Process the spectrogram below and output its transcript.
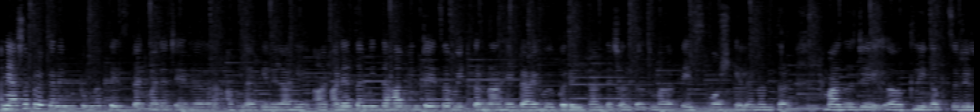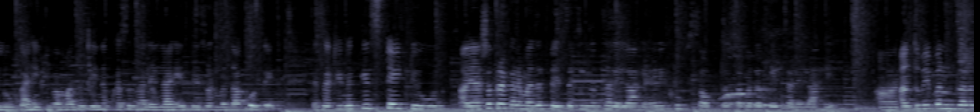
आणि अशा प्रकारे मी पूर्ण फेस पॅक माझ्या चेहऱ्याला अप्लाय केलेला आहे. आणि आता मी दहा मिनटं याचा वेट करणार आहे ड्राय होईपर्यंत. आणि त्याच्यानंतर तुम्हाला फेस वॉश केल्यानंतर माझं जे क्लीनअपचं जे लुक आहे किंवा माझं क्लीनअप कसं झालेलं आहे ते सर्व दाखवते. त्यासाठी नक्कीच स्टे ट्यून आणि अशा प्रकारे माझं फेसचं क्लीनअप झालेलं आहे आणि खूप सॉफ्ट असा माझा फेस झालेला आहे. आणि तुम्ही पण जर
